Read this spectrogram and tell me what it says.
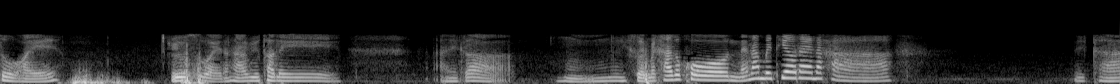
สวยวิวสวยนะคะ วิวทะเล อันนี้ก็สวยไหมคะทุกคน แนะนำไปเที่ยวได้นะคะ นี่ค่ะ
